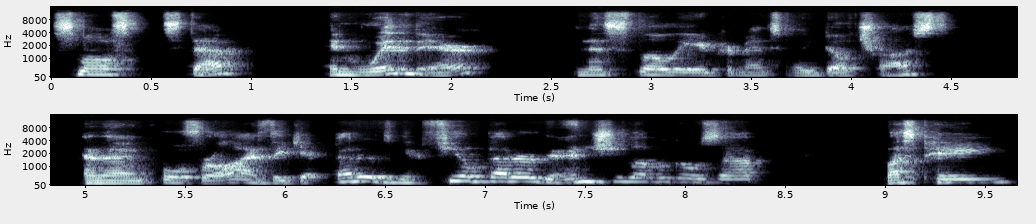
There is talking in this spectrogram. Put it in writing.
small step, and win there, and then slowly, incrementally build trust. And then overall, as they get better, they're going to feel better. Their energy level goes up, less pain.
